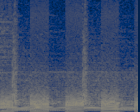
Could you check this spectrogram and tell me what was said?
Música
